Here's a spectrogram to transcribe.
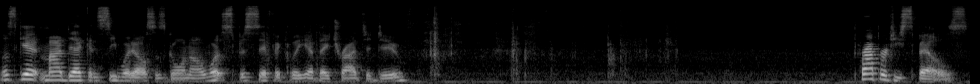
Let's get my deck and see what else is going on. What specifically have they tried to do? Property spells.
